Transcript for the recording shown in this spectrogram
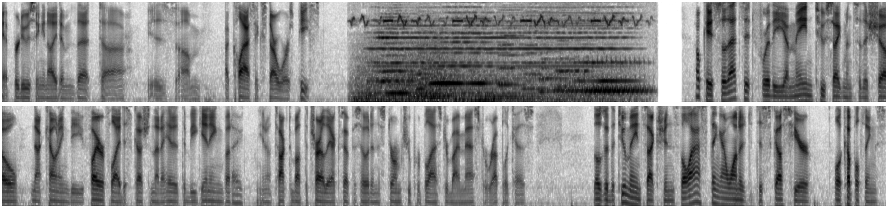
at producing an item that uh, is um, a classic Star Wars piece. Okay, so that's it for the uh, main two segments of the show, not counting the Firefly discussion that I had at the beginning, but I, you know, talked about the Charlie X episode and the Stormtrooper blaster by Master Replicas. Those are the two main sections. The last thing I wanted to discuss here, well, a couple things.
